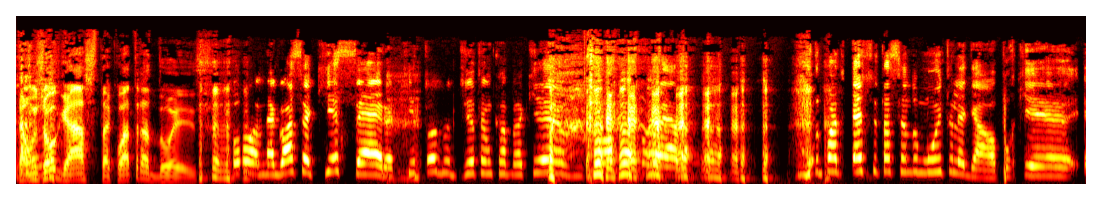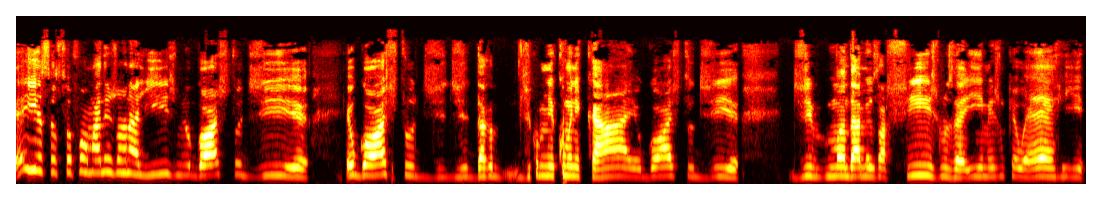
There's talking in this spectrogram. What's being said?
Tá um jogaço, tá 4x2. Pô, o negócio aqui é sério. Aqui todo dia tem um campo. Aqui é. O podcast está sendo muito legal, porque é isso, eu sou formada em jornalismo, eu gosto de. Eu gosto de, de, de, me comunicar, eu gosto de de mandar meus achismos aí, mesmo que eu erre.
